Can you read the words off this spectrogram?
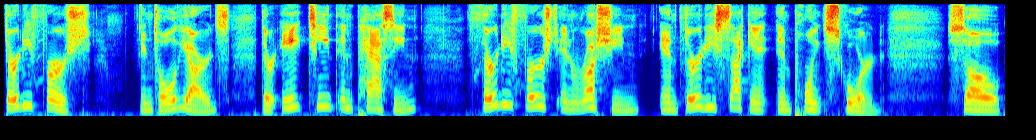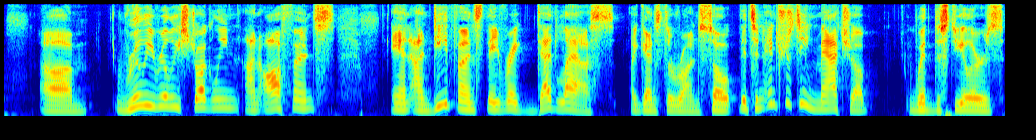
31st in total yards. They're 18th in passing, 31st in rushing, and 32nd in points scored. So, um, really, really struggling on offense. And on defense, they rank dead last against the run. So it's an interesting matchup with the Steelers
